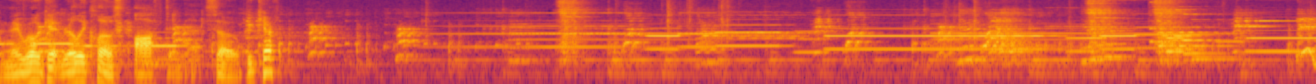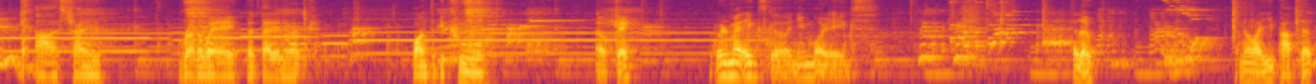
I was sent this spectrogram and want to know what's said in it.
And they will get really close often, so be careful. I was trying to run away, but that didn't work. Want to be cool. Okay. Where'd my eggs go? I need more eggs. Hello. I know why you popped up.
